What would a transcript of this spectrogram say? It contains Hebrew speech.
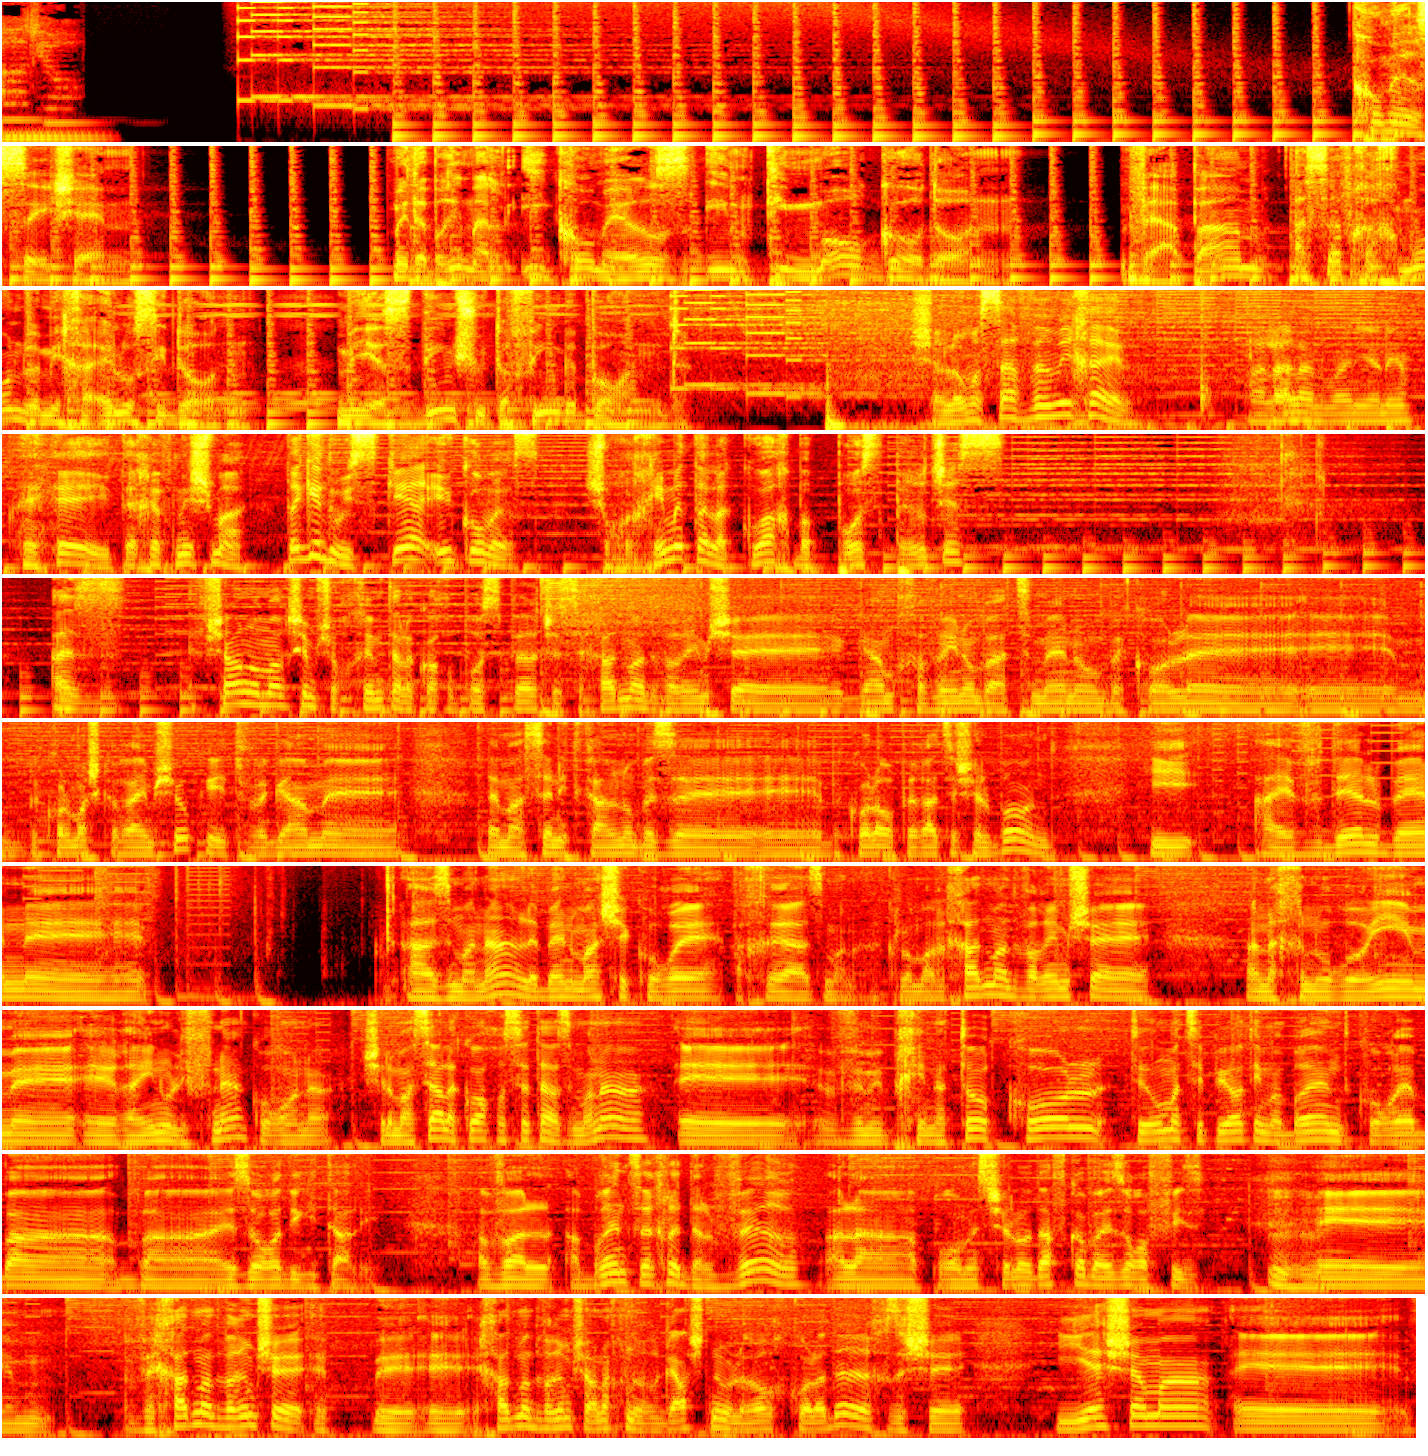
רדיו. קומרסיישן. מדברים על e-commerce עם תימור גורדון. והפעם אסף חכמון ומיכאל אוסידון, מייסדים שותפים בבונד. שלום אסף ומיכאל. אהלן, מה העניינים? היי, תכף נשמע. תגידו, עסקי ה e-commerce, שוכחים את הלקוח ב post purchase? אז אפשר לומר שהם שוכחים את הלקוח בפוסט פרצ'ס, אחד מהדברים שגם חווינו בעצמנו בכל, אה, אה, בכל מה שקרה עם שוקית, וגם אה, למעשה נתקלנו בזה בכל האופרציה של בונד, היא ההבדל בין ההזמנה לבין מה שקורה אחרי ההזמנה. כלומר, אחד מהדברים שאנחנו רואים, אה, אה, ראינו לפני הקורונה, שלמעשה הלקוח עושה את ההזמנה, ומבחינתו כל תיאום הציפיות עם ה brand קורה באזור הדיגיטלי. אבל ה brand צריך לדלבר על ה promise שלו דווקא באזור הפיזי. אה, ואחד מהדברים, ש... אה, אה, אחד מהדברים שאנחנו הרגשנו לאורך כל הדרך זה שיש שם אה,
